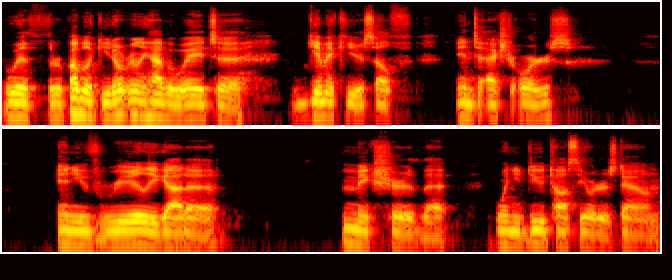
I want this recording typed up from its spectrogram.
With the Republic, you don't really have a way to gimmick yourself into extra orders. And you've really got to make sure that when you do toss the orders down,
